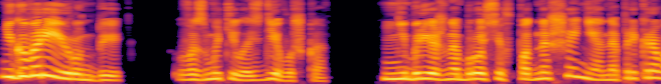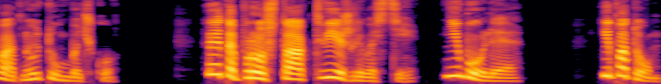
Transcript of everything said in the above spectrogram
не говори ерунды!» — возмутилась девушка, небрежно бросив подношение на прикроватную тумбочку. «Это просто акт вежливости, не более. И потом,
